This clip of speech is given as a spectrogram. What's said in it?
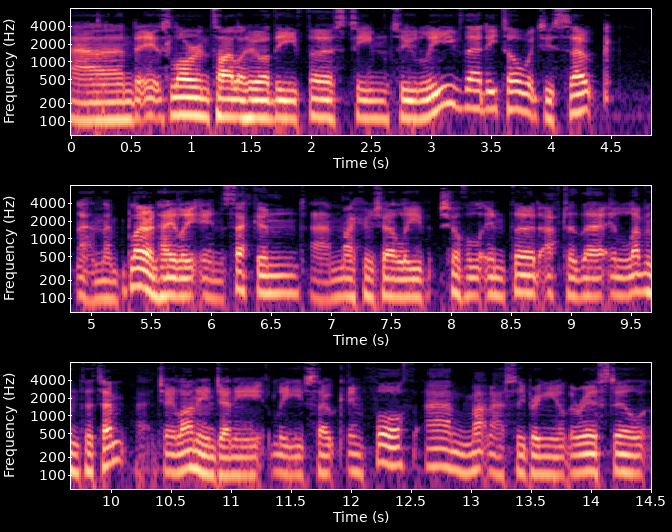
And it's Laura and Tyler who are the first team to leave their detour, which is Soak. And then Blair and Haley in second, and Mike and Shell leave Shuffle in third after their 11th attempt. Uh, Jelani and Jenny leave Soak in fourth, and Matt and Ashley bringing up the rear still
